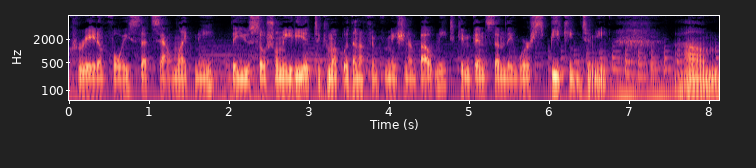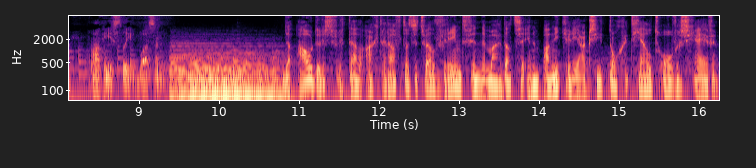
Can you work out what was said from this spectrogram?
create a voice that sound like me. They used social media to come up with enough information about me to convince them they were speaking to me. Um, obviously, it wasn't. De ouders vertellen achteraf dat ze het wel vreemd vinden, maar dat ze in een paniekreactie toch het geld overschrijven.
